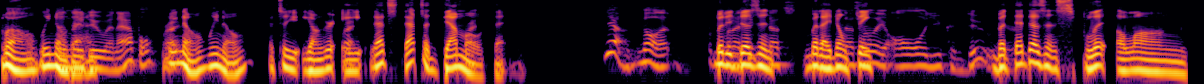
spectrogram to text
Well, we know they do in Apple. Right? We know, we know. It's a younger Right. age. That's that's a demo Right. thing. Yeah, no, that, but I it think doesn't. That's, But I don't that's think. really all you can do. but here. that doesn't split along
